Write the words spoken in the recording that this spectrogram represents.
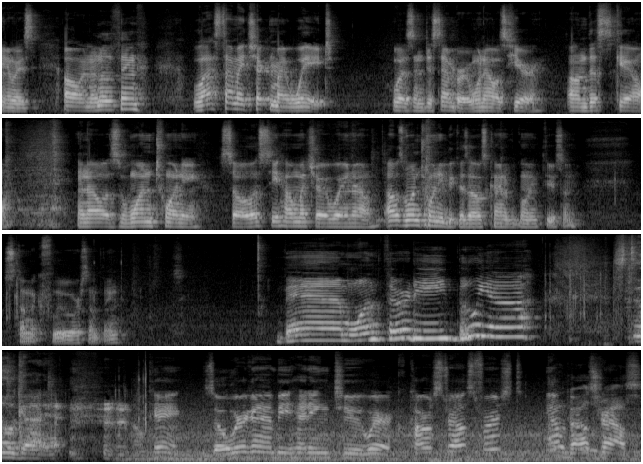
anyways oh and another thing last time I checked my weight was in December when I was here on this scale and I was 120 so let's see how much I weigh now. I was 120 because I was kind of going through some stomach flu or something. Bam 130 booyah. Still got it. Okay so we're gonna be heading to where? Karl Strauss first? Yeah. Karl Strauss.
